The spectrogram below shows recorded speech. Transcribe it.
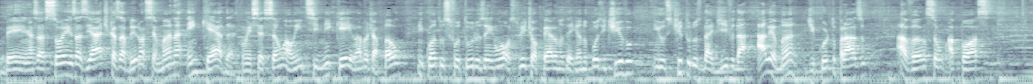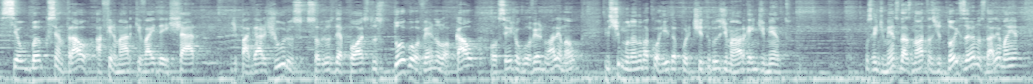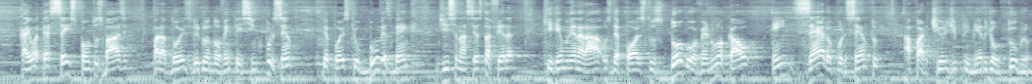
Bem, as ações asiáticas abriram a semana em queda, com exceção ao índice Nikkei lá no Japão, enquanto os futuros em Wall Street operam no terreno positivo e os títulos da dívida alemã de curto prazo avançam após seu Banco Central afirmar que vai deixar de pagar juros sobre os depósitos do governo local, ou seja, o governo alemão, estimulando uma corrida por títulos de maior rendimento os rendimentos das notas de dois anos da Alemanha caiu até 6 pontos base para 2,95%, depois que o Bundesbank disse na sexta-feira que remunerará os depósitos do governo local em 0% a partir de 1 de outubro.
